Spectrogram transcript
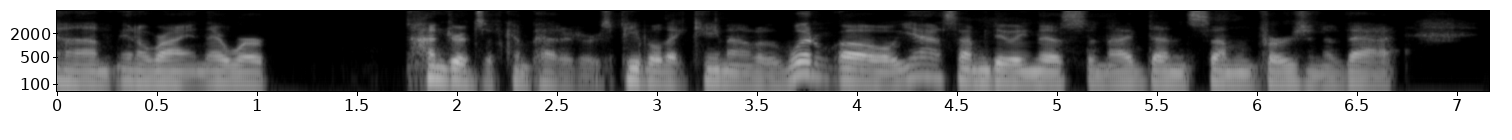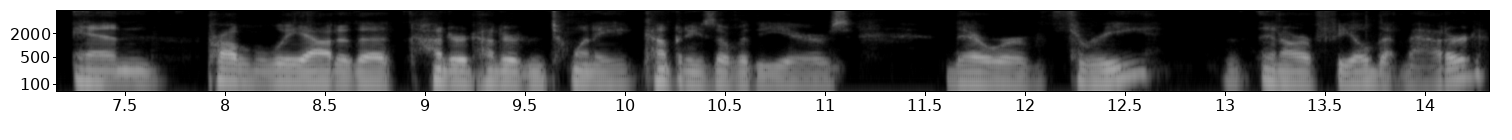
um, you know, Ryan, there were hundreds of competitors, people that came out of the wood. Oh, yes, I'm doing this, and I've done some version of that. And probably out of the 100, 120 companies over the years, there were three in our field that mattered,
